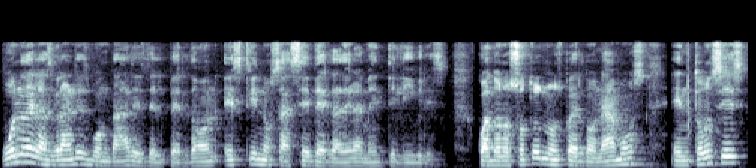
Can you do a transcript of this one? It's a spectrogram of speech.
Una de las grandes bondades del perdón es que nos hace verdaderamente libres. Cuando nosotros nos perdonamos, entonces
